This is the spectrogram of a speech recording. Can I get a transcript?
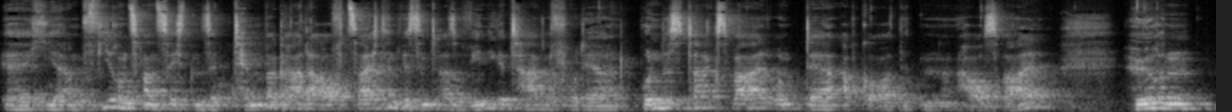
äh, hier am 24. September gerade aufzeichnen. Wir sind also wenige Tage vor der Bundestagswahl und der Abgeordnetenhauswahl. Hören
